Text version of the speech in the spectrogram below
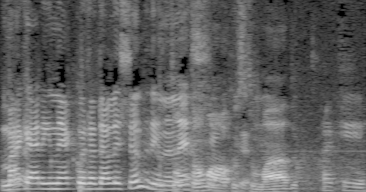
Margarina é coisa da Alexandrina, Eu né? tô mal acostumado. Aqui.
